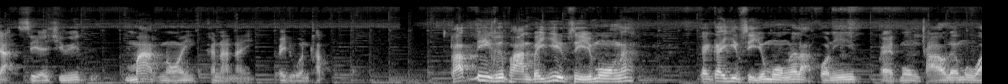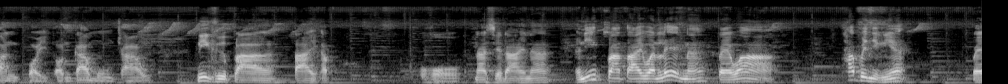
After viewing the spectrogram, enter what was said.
จะเสียชีวิต มากน้อยขนาดไหนไปดูกันครับ ครับนี่คือผ่านไป 24ชั่วโมงนะใกล้ๆ24ชั่วโมงแล้วล่ะตอนนี้8โมงเช้าแล้วเมื่อวานปล่อยตอน9โมงเช้า นี่คือปลาตายครับ โอ้โห น่าเสียดายนะ อันนี้ปลาตายวันแรกนะ แปลว่า ถ้าเป็นอย่างเงี้ย แปล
